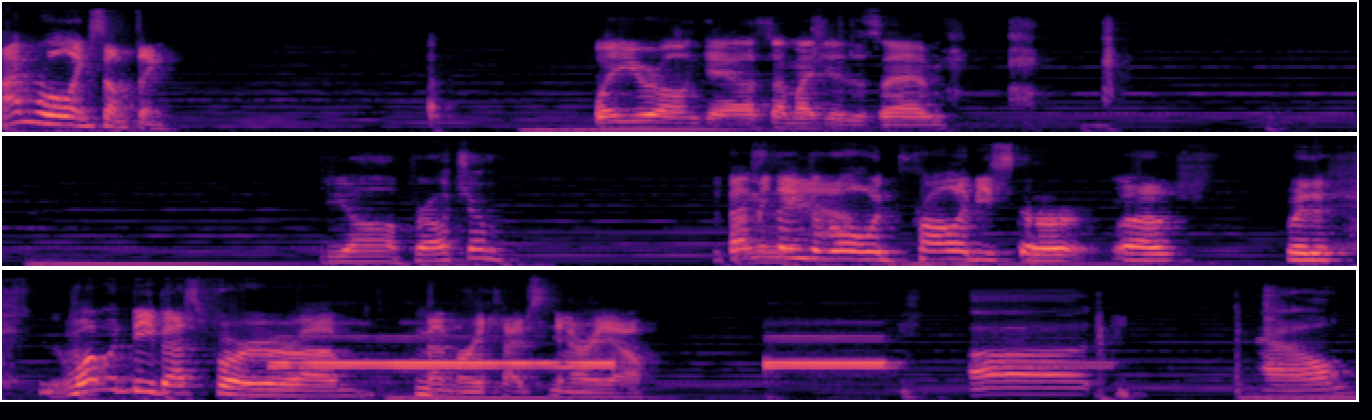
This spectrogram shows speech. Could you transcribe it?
I'm rolling something. Well, you're wrong, Chaos. I might do the same. Do y'all approach him? The best mean, thing to roll would probably be sir. Uh, with what would be best for um, memory type scenario? Uh, Ow.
